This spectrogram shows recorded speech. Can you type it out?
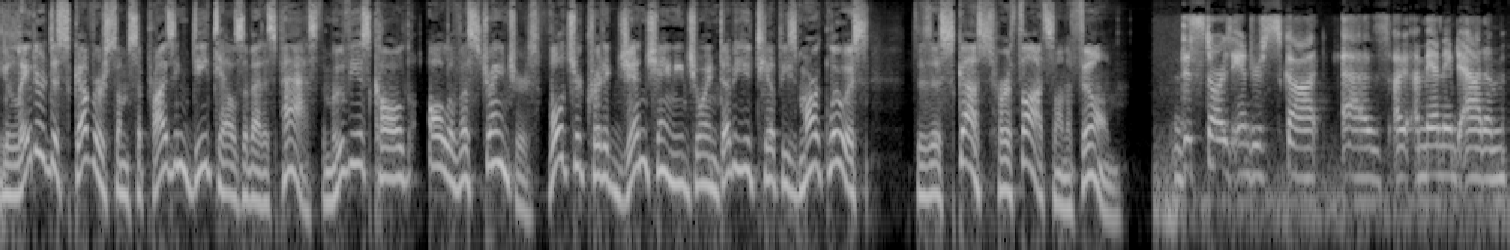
He later discovers some surprising details about his past. The movie is called All of Us Strangers. Vulture critic Jen Chaney joined WTOP's Mark Lewis to discuss her thoughts on the film. This stars Andrew Scott as a, a man named Adam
